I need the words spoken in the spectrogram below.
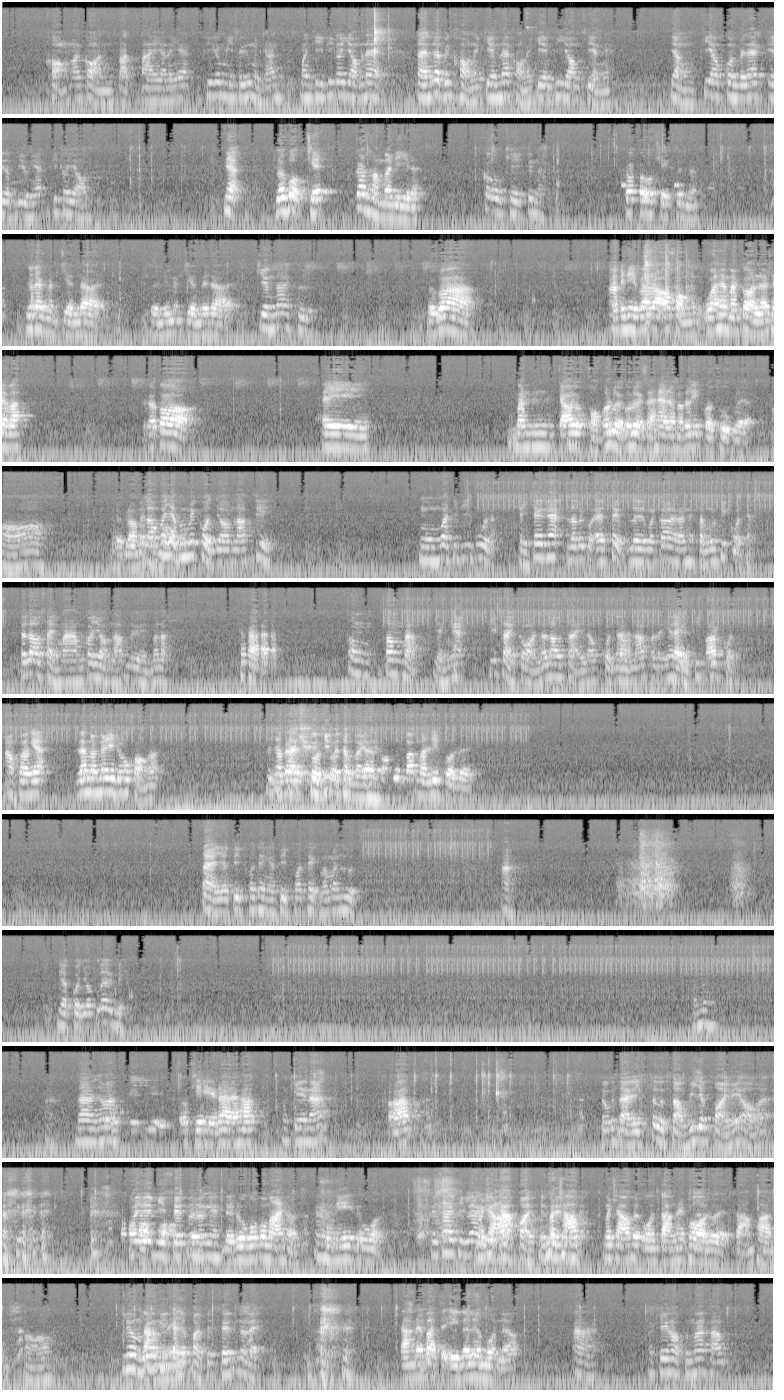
ของมาก่อนตัดไปอะไรเงี้ย พี่ก็มีซื้อเหมือนกัน บางทีพี่ก็ยอมแลกแต่ถ้าเกิดเป็นของในเกมแรกของในเกมพี่ยอมเสี่ยงไงอย่างพี่เอากลไปแลก AW เงี้ยพี่ก็ยอม เนี่ย ระบบเช็ดก็ทำมาดีนะ ก็โอเคขึ้นนะก็ก็โอเคขึ้นนะแรกมันเกียนได้เดี๋ยวนี้มันเกียนไม่ได้ เกียนได้คือ แบบว่าอะไอ้นี่ว่าเราเอาของไว้ให้มันก่อนแล้วใช่ปะแล้วก็ไอมันจะเอาของก็รวยก็รวยใส่ให้แล้วมันก็รีบกดถูกเลยอะอ๋อแบบเราไม่เราก็อย่าทำเพิ่งไปกดยอมรับดิงงว่าที่พี่พูดอะอย่างเช่นเนี้ยเราไปกด accept เลยมันก็นั้นเนี่ยสมมติพี่กดเนี่ยแล้วเราใส่มามันก็ยอมรับเลยเห็นปะล่ะถ้าต้องต้องแบบอย่างเงี้ย พี่ใส่ก่อนแล้วเราใส่เรากดยอมรับอะไรเงี้ยใช่ถึงพี่ค่อยกดเอาพอเงี้ย แล้วมันไม่ได้ดูของอะแล้วจะใส่คืนพี่มาทำไมเออเนี่ยพอขึ้นปั๊บมันรีบกดเลย แต่อย่าติดโปรเทคอย่าติดโปรเทคแล้วมันหลุดอะอย่ากดยกเลิกดิ แล้วมึงอะได้ใช่ปะโอเคได้แล้วครับ โอเคนะ ครับสงสัยสูตรสองพี่จะปล่อยไม่ออกอะ ไม่ได้มีเซตมันแล้วไง เดี๋ยวดูงบประมาณก่อนอืมพรุ่งนี้ดูอะไม่ใช่ทีแรกเมื่อที่เช้ากะปล่อยเป็นเมื่อเซตเช้านั่นแหละเมื่อเช้าไปโอนตังค์ให้พ่อด้วยสามพัน อ๋อ เรื่องของเรื่องพี่ตามกะในจะปล่อยเป็นเซตนั่นแหละ ตังค์ในบัตรตัวเองก็เริ่มหมดแล้ว อ่า โอเคขอบคุณมากครับ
